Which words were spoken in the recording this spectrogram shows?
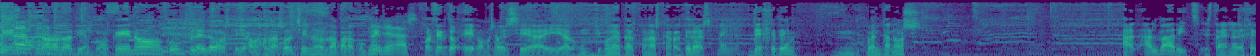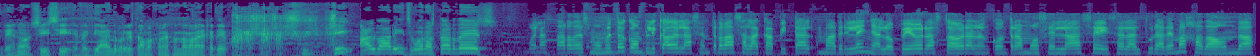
que no, no nos da tiempo, que no, cumple dos, que llegamos a las 8 y no nos da para cumplir. No llegas. Por cierto, eh, vamos a ver si hay algún tipo de atasco en las carreteras. Venga. DGT, mm, cuéntanos. Al Alba Aritz está en la DGT, ¿no? Sí, sí, efectivamente, porque estamos conectando con la DGT. Sí, Alba Aritz, buenas tardes. Buenas tardes. Momento complicado en las entradas a la capital madrileña. Lo peor hasta ahora lo encontramos en la A6 a la altura de Majadahonda,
